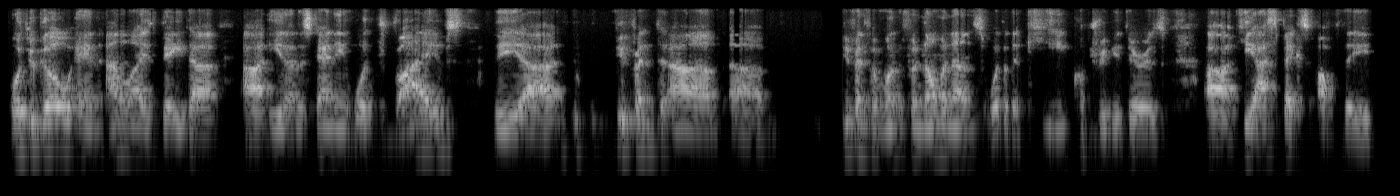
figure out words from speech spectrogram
or to go and analyze data uh, in understanding what drives the uh, different um, uh, different phenomena, what are the key contributors, uh, key aspects of the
